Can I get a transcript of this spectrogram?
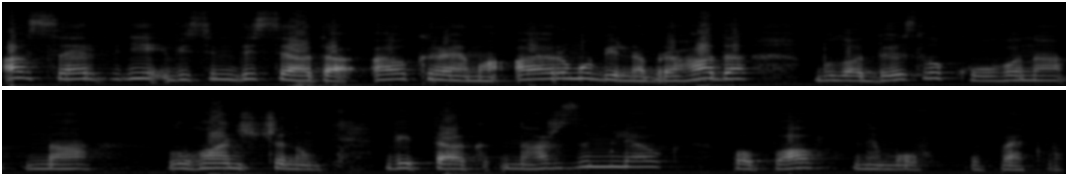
А в серпні 80-та окрема аеромобільна бригада була дислокована на Луганщину. Відтак наш земляк попав немов у пекло.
